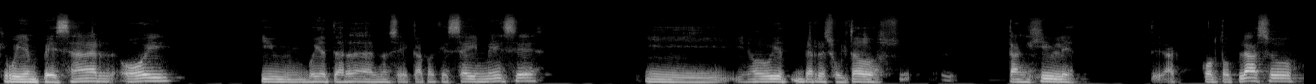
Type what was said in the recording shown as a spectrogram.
que voy a empezar hoy y voy a tardar, no sé, capaz que seis meses y, no voy a ver resultados tangibles a corto plazo.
